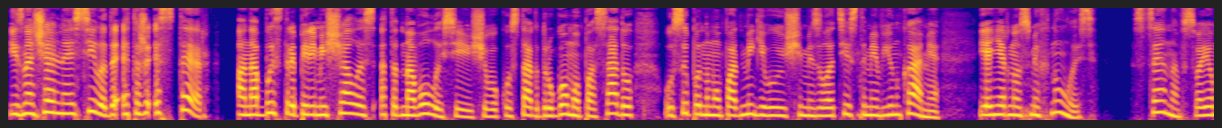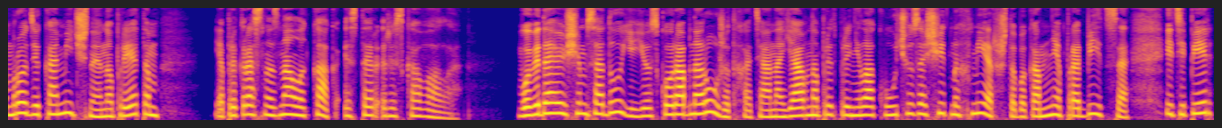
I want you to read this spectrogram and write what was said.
Изначальная сила, да это же Эстер! Она быстро перемещалась от одного лысеющего куста к другому по саду, усыпанному подмигивающими золотистыми вьюнками. Я нервно усмехнулась. Сцена в своем роде комичная, но при этом я прекрасно знала, как Эстер рисковала. В увядающем саду ее скоро обнаружат, хотя она явно предприняла кучу защитных мер, чтобы ко мне пробиться, и теперь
